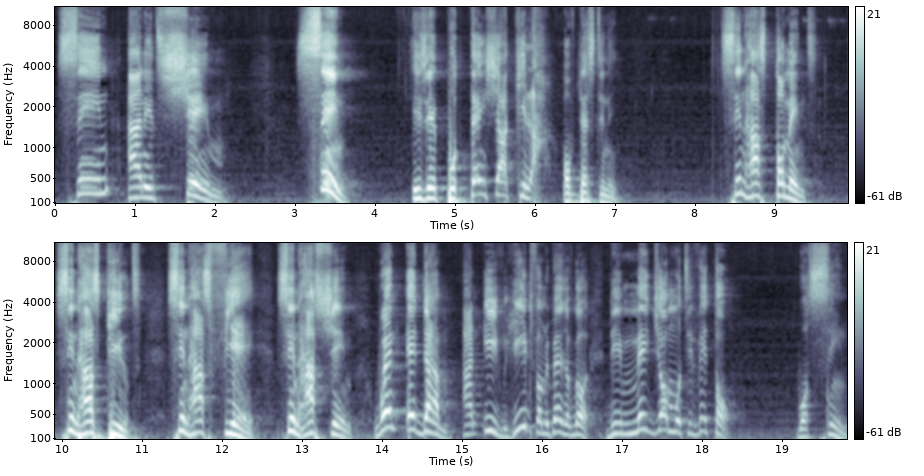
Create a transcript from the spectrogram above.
Sin and its shame. Sin is a potential killer of destiny. Sin has torment. Sin has guilt. Sin has fear. Sin has shame. When Adam and Eve hid from the presence of God, the major motivator was sin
